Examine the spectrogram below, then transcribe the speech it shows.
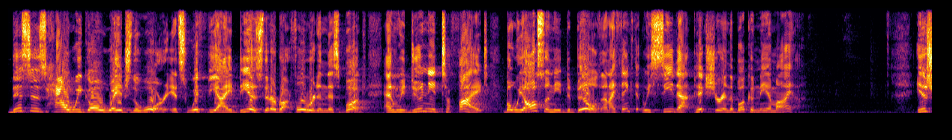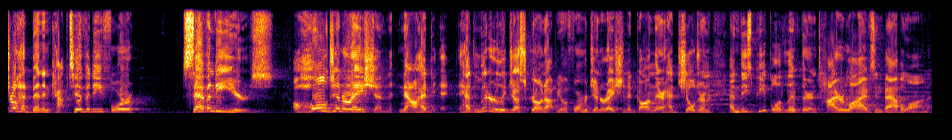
This is how we go wage the war. It's with the ideas that are brought forward in this book. And we do need to fight, but we also need to build. And I think that we see that picture in the book of Nehemiah. Israel had been in captivity for 70 years a whole generation now had had literally just grown up. You know, the former generation had gone there, had children, and these people had lived their entire lives in Babylon.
